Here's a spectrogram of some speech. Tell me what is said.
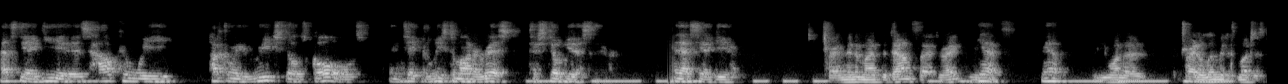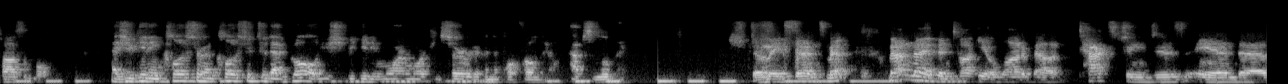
That's the idea is how can we how can we reach those goals and take the least amount of risk to still get us there? And that's the idea. Try and minimize the downside, right? I mean, yes. Yeah. You want to try to limit as much as possible. As you're getting closer and closer to that goal, you should be getting more and more conservative in the portfolio. Absolutely. That makes sense. Matt, Matt and I have been talking a lot about tax changes and uh,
